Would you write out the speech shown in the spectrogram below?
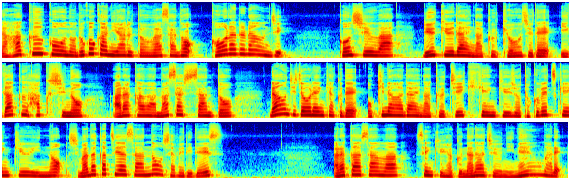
那覇空港のどこかにあると噂のコーラルラウンジ。今週は琉球大学教授で医学博士の荒川正史さんとラウンジ常連客で沖縄大学地域研究所特別研究員の島田克也さんのおしゃべりです。荒川さんは1972年生まれ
